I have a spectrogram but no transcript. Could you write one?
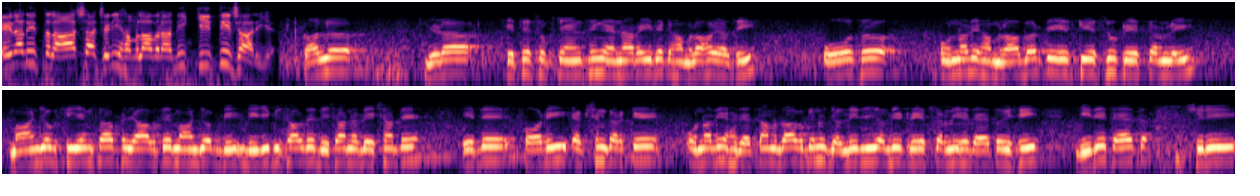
ਇਹਨਾਂ ਦੀ ਤਲਾਸ਼ ਆ ਜਿਹੜੀ ਹਮਲਾਵਰਾਂ ਦੀ ਕੀਤੀ ਜਾ ਰਹੀ ਹੈ। ਕੱਲ ਜਿਹੜਾ ਇੱਥੇ Sukhchain Singh N R I ਤੇ ਇੱਕ ਹਮਲਾ ਹੋਇਆ ਸੀ, ਉਸ ਉਹਨਾਂ ਦੇ ਹਮਲਾਵਰ ਤੇ ਇਸ ਕੇਸ ਨੂੰ ਟਰੇਸ ਕਰਨ ਲਈ ਮਾਨਯੋਗ ਸੀਐਮ ਸਾਹਿਬ, ਪੰਜਾਬ ਤੇ ਮਾਨਯੋਗ ਡੀਜੀਪੀ ਸਾਹਿਬ ਦੇ ਦਿਸ਼ਾ ਨਿਰਦੇਸ਼ਾਂ ਤੇ ਇਹਦੇ ਫੌਰੀ ਐਕਸ਼ਨ ਕਰਕੇ ਉਹਨਾਂ ਦੀਆਂ ਹਦਾਇਤਾਂ ਮੁਤਾਬਕ ਇਹਨੂੰ ਜਲਦੀ ਤੋਂ ਜਲਦੀ ਟਰੇਸ ਕਰਨ ਦੀ ਹਦਾਇਤ ਹੋਈ ਸੀ ਜਿਹਦੇ ਤਹਿਤ ਸ਼੍ਰੀ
